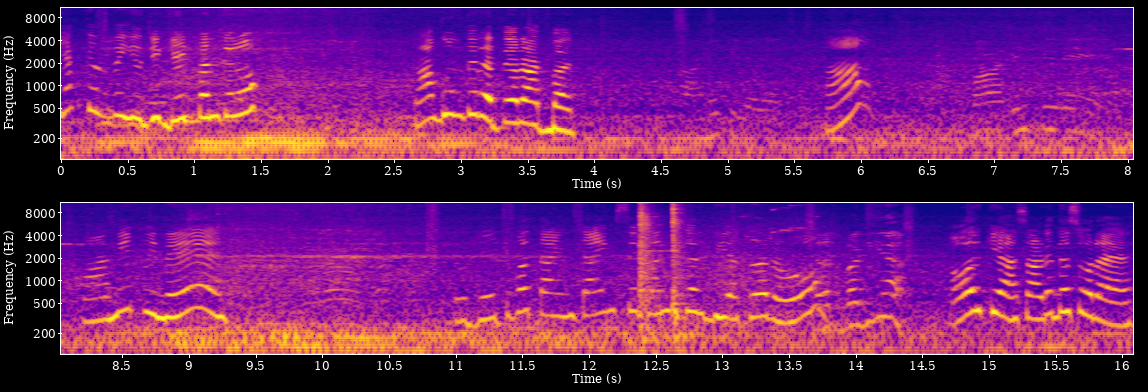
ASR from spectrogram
क्या कर रही हो जी गेट बंद करो। कहाँ घूमते रहते हो रात भर? हाँ। पानी पीने तो गेट पर टाइम टाइम से बंद कर दिया करो। बढ़िया और क्या साढ़े दस हो रहा है?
